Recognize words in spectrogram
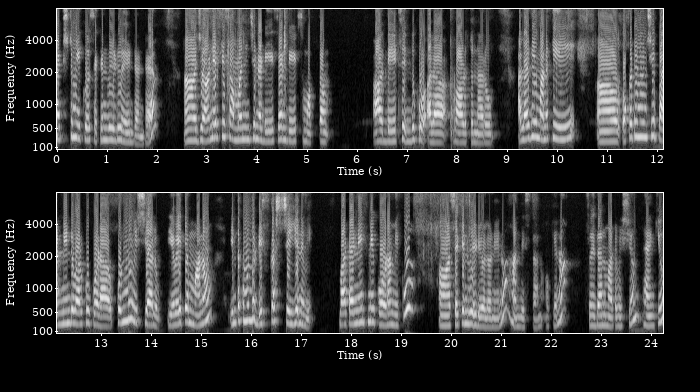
నెక్స్ట్ మీకు సెకండ్ వీడియో ఏంటంటే జానియర్కి సంబంధించిన డేస్ అండ్ డేట్స్ మొత్తం ఆ డేట్స్ ఎందుకు అలా వాడుతున్నారు? అలాగే మనకి ఆ ఒకటి నుంచి పన్నెండు వరకు కూడా కొన్ని విషయాలు ఏవైతే మనం ఇంతకు ముందు డిస్కస్ చెయ్యనివి వాటన్నింటినీ కూడా మీకు సెకండ్ వీడియోలో నేను అందిస్తాను. ఓకేనా? సో ఇదన్నమాట విషయం. థ్యాంక్ యూ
